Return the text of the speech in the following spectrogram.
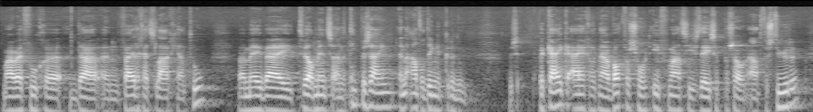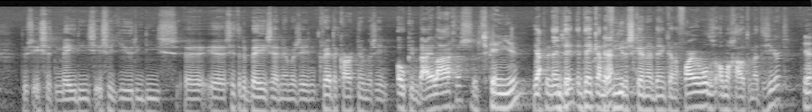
Maar wij voegen daar een veiligheidslaagje aan toe, waarmee wij, terwijl mensen aan het typen zijn, een aantal dingen kunnen doen. Dus we kijken eigenlijk naar wat voor soort informatie is deze persoon aan het versturen. Dus is het medisch, is het juridisch, uh, uh, zitten er BSN-nummers in, creditcardnummers in, ook in bijlagers. Dat scan je? Ja, en de, denk aan een ja. virusscanner, denk aan een firewall, dat is allemaal geautomatiseerd. Ja.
